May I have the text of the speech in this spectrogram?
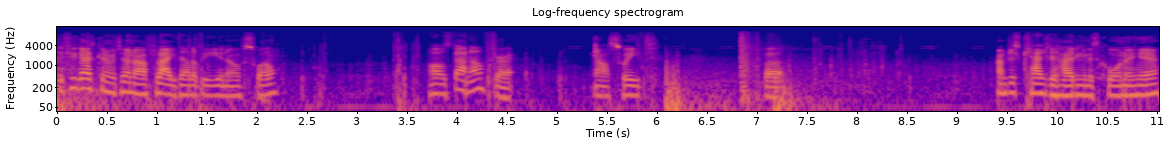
If you guys can return our flag, that'll be, you know, swell. I was going after it, Oh, sweet. but I'm just casually hiding in this corner here.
